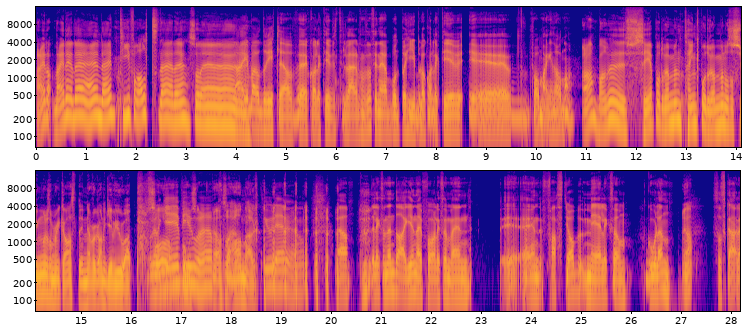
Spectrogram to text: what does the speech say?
Nei da. Nei, det, det, er, det er en tid for alt. Det er det. Så det Nei, jeg er bare dritlei av eh, kollektivtilværelsen, siden jeg har bodd på hybel og kollektiv i for mange år nå. Ja, bare se på drømmen, tenk på drømmen, og så synger du som Rick Astley 'Never Gonna Give You Up'. Så, give you up. Ja, så er han der. Ja. Det er liksom den dagen jeg får liksom en, en fast jobb med liksom god lønn, Ja. Så skal,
